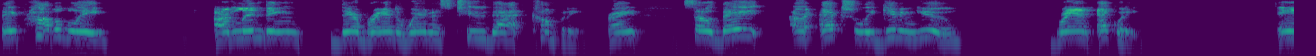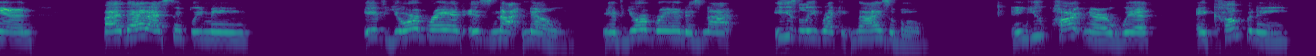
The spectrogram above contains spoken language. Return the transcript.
they probably are lending their brand awareness to that company, right? So they are actually giving you brand equity. And by that, I simply mean if your brand is not known, if your brand is not easily recognizable, and you partner with a company,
